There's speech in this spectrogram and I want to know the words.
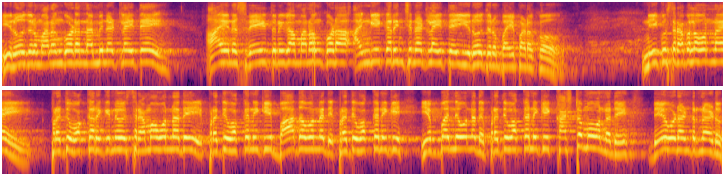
ఈ రోజున మనం కూడా నమ్మినట్లయితే ఆయన స్నేహితునిగా మనం కూడా అంగీకరించినట్లయితే ఈ రోజున భయపడకో. నీకు శ్రమలు ఉన్నాయి. ప్రతి ఒక్కరికి నువ్వు శ్రమ ఉన్నది. ప్రతి ఒక్కరికి బాధ ఉన్నది. ప్రతి ఒక్కరికి ఇబ్బంది ఉన్నది. ప్రతి ఒక్కరికి కష్టము ఉన్నది. దేవుడు అంటున్నాడు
